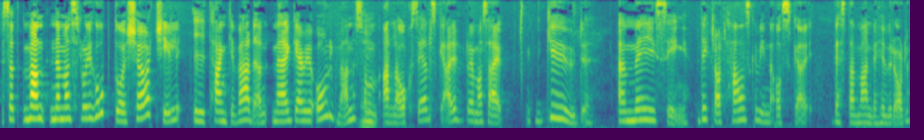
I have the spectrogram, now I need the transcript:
Så att man, när man slår ihop då Churchill i tankevärlden med Gary Oldman, som Mm. alla också älskar, då är man så här, gud, amazing. Det är klart han ska vinna Oscar, bästa manliga huvudroll.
